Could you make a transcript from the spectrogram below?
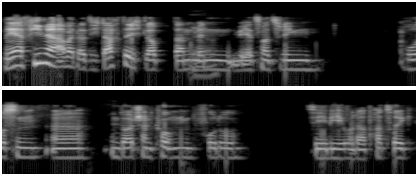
mehr, viel mehr Arbeit, als ich dachte. Ich glaube, dann, ja. wenn wir jetzt mal zu den großen äh, in Deutschland gucken, Foto, Sebi oder Patrick,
